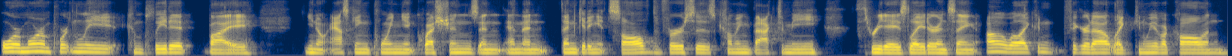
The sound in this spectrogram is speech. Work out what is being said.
or more importantly, complete it by you know asking poignant questions and and then then getting it solved versus coming back to me three days later and saying oh well i couldn't figure it out. Like can we have a call and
